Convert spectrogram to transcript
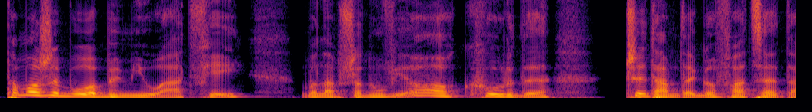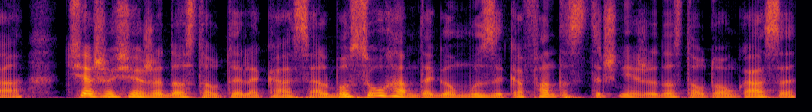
to może byłoby mi łatwiej, bo na przykład mówię, o kurde, czytam tego faceta, cieszę się, że dostał tyle kasy, albo słucham tego muzyka, fantastycznie, że dostał tą kasę,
